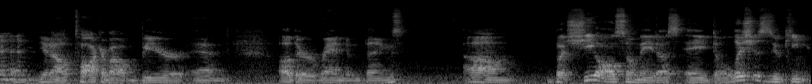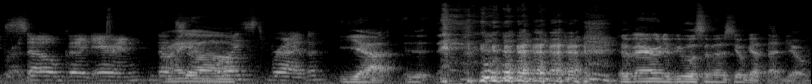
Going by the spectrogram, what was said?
you know, talk about beer and other random things. Um, but she also made us a delicious zucchini bread. So good, Erin. That's I, uh, moist bread. yeah. if Erin, if you listen to this, you'll get that joke.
